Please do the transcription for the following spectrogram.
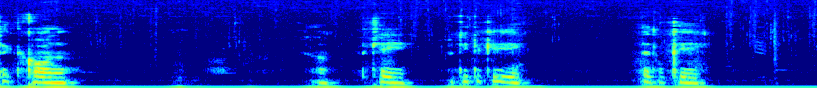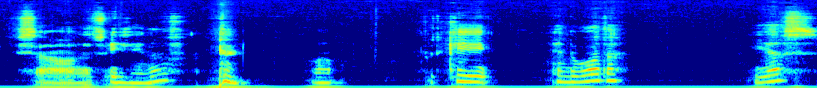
Take the corner. The key. Petite key. Little key. So that's easy enough. well, put the key in the water. Yes.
